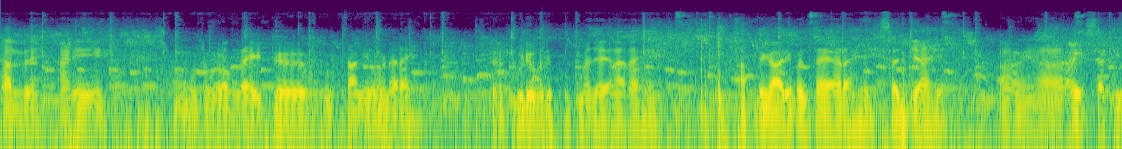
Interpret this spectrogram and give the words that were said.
चाललो आहे आणि मोठं व्लॉग राईट खूप चांगली होणार आहे. तर व्हिडिओमध्ये खूप मजा येणार आहे. आपली गाडी पण तयार आहे सज्ज आहे. ह्या राईडसाठी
